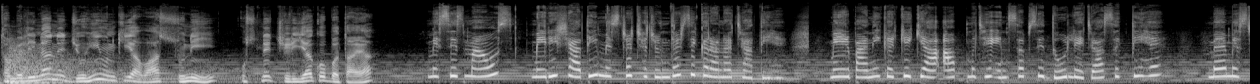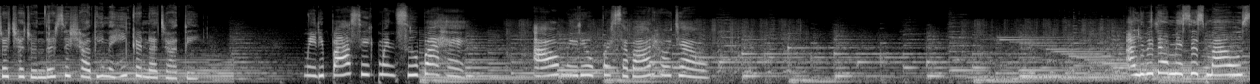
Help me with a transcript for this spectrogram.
تھمبلینا نے جو ہی ان کی آواز سنی اس نے چڑیا کو بتایا مسز ماؤس میری شادی مسٹر چھچندر سے کرانا چاہتی ہیں۔ مہربانی کر کے کیا آپ مجھے ان سب سے دور لے جا سکتی ہیں؟ میں مسٹر چھجندر سے شادی نہیں کرنا چاہتی۔ میرے پاس ایک منصوبہ ہے۔ آؤ میرے اوپر سوار ہو جاؤ۔ الوداع مسز ماؤس،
